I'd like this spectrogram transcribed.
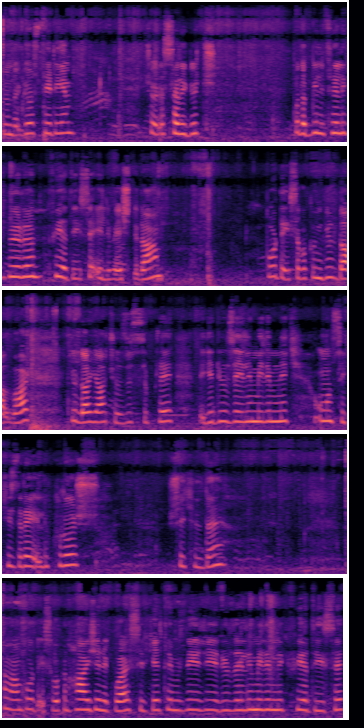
Şunu da göstereyim. Şöyle sarı güç. Bu da 1 litrelik bir ürün. Fiyatı ise 55 lira. Burada ise bakın Güldal var. Güldal yağ çözücü sprey 750 milimlik 18 lira 50 kuruş. Şu şekilde. Hemen burada ise bakın hijyenik var. Sirkeli temizleyici 750 milimlik fiyatı ise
